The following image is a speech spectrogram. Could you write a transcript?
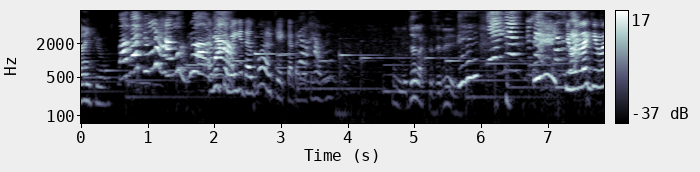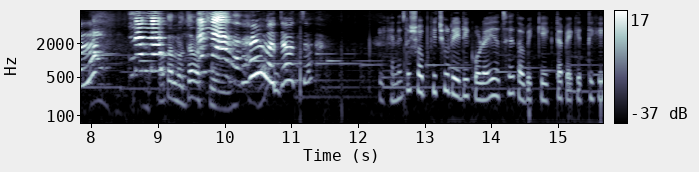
থ্যাংক ইউ বাবা তুমি হামুক এখন সবাইকে ডাকবো আর কেক কাটাকাটি হবে। লজ্জা লাগতেছে রে। কি বললা কি বললা? লজ্জা পাচ্ছি লজ্জা হচ্ছে। এখানে তো সব কিছু রেডি করাই আছে তবে কেকটা প্যাকেট থেকে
